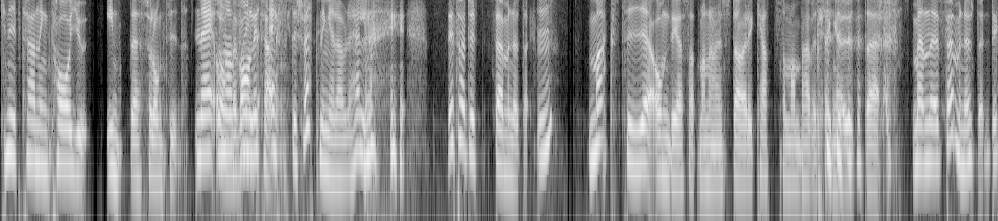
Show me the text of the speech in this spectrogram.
knipträning tar ju inte så lång tid. Nej Som och man får vanlig inte träning. eftersvettningar av det heller. Det tar typ fem minuter. Mm. Max tio om det är så att man har en störig katt som man behöver stänga ute. Men eh, fem minuter, det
